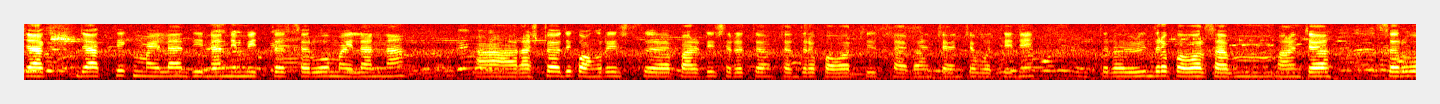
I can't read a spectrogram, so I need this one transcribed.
जाग जागतिक महिला दिनानिमित्त सर्व महिलांना राष्ट्रवादी काँग्रेस पार्टी शरदचंद्र पवारजी साहेबांच्या यांच्या वतीने तर रवींद्र पवार साहेबांच्या सर्व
